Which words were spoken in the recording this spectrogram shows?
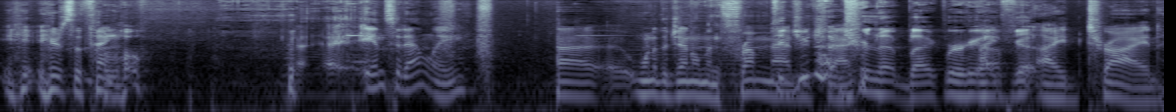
Here's the thing. Hello? Uh, incidentally, uh, one of the gentlemen from Magic Did you not Shack, turn that BlackBerry I, off yet? I tried.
